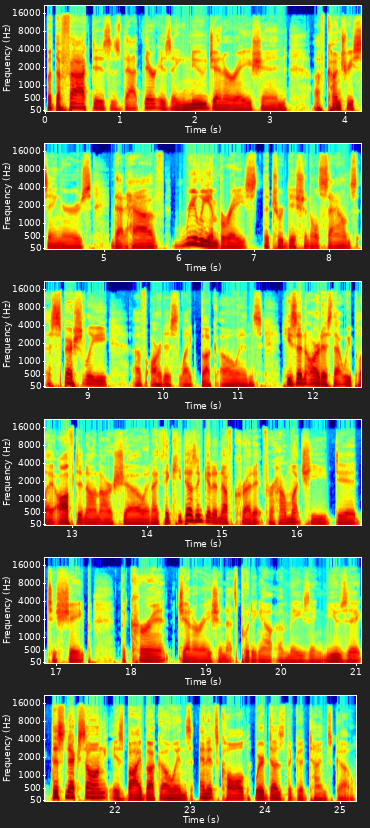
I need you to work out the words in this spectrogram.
but the fact is is that there is a new generation of country singers that have really embraced the traditional sounds, especially of artists like Buck Owens. He's an artist that we play often on our show, and I think he doesn't get enough credit for how much he did to shape the current generation that's putting out amazing music. This next song is by Buck Owens and it's called Where Does the Good Times Go?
